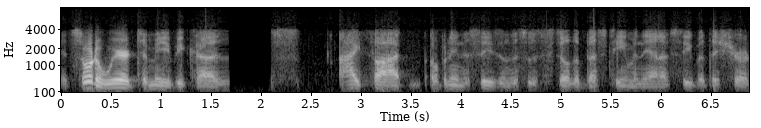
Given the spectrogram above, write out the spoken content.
it's sort of weird to me because I thought opening the season this was still the best team in the NFC, but they sure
